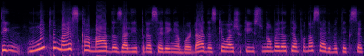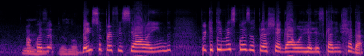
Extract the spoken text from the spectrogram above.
tem muito mais camadas ali para serem abordadas que eu acho que isso não vai dar tempo na série. Vai ter que ser uma uhum, coisa bem superficial ainda, porque tem mais coisas para chegar onde eles querem chegar,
